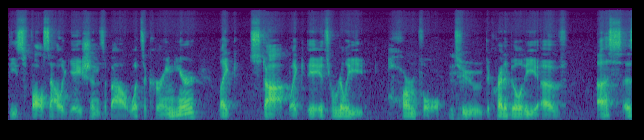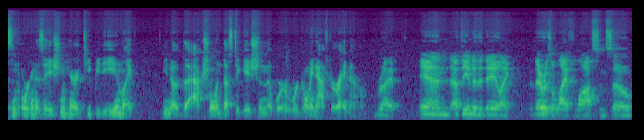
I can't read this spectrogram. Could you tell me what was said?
these false allegations about what's occurring here, like, stop. Like, it's really harmful Mhm. to the credibility of us as an organization here at DPD and, like, you know, the actual investigation that we're, we're going after right now. Right. And at the end of the day, like there was a life lost, and so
